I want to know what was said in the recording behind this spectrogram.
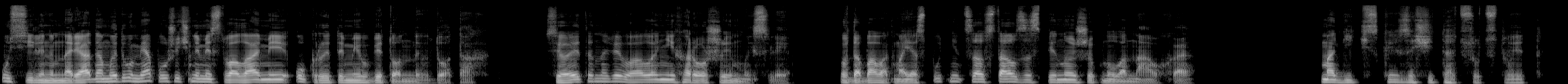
усиленным нарядом и двумя пушечными стволами, укрытыми в бетонных дотах. Все это навевало нехорошие мысли. Вдобавок моя спутница, встав за спиной, шепнула на ухо. «Магическая защита отсутствует.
